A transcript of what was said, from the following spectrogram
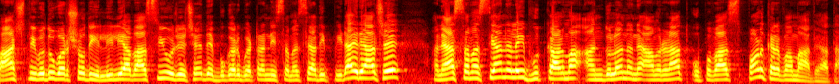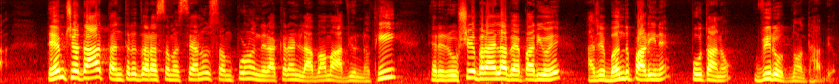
પાંચથી વધુ વર્ષોથી લીલિયાવાસીઓ જે છે તે ભૂગર્ભ ગટરની સમસ્યાથી પીડાઈ રહ્યા છે અને આ સમસ્યાને લઈ ભૂતકાળમાં આંદોલન અને આમરણાત ઉપવાસ પણ કરવામાં આવ્યા હતા. તેમ છતાં તંત્ર દ્વારા સમસ્યાનું સંપૂર્ણ નિરાકરણ લાવવામાં આવ્યું નથી. ત્યારે રોષે ભરાયેલા વેપારીઓએ આજે બંધ પાડીને પોતાનો વિરોધ નોંધાવ્યો.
